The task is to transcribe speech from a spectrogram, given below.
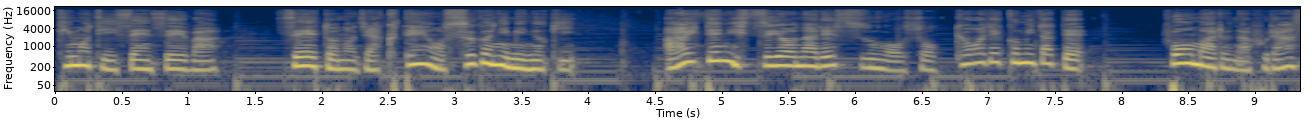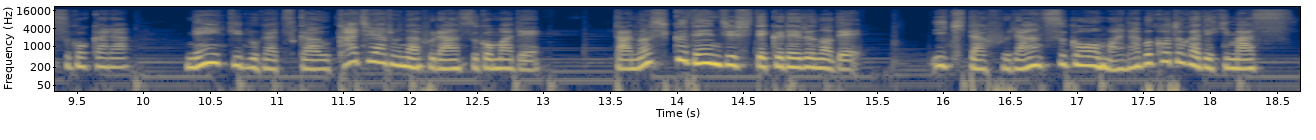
ティモティ先生は、生徒の弱点をすぐに見抜き、相手に必要なレッスンを即興で組み立て、フォーマルなフランス語からネイティブが使うカジュアルなフランス語まで楽しく伝授してくれるので、生きたフランス語を学ぶことができます。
